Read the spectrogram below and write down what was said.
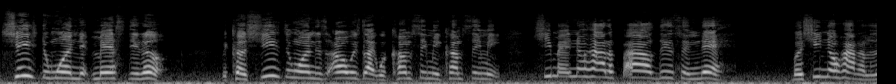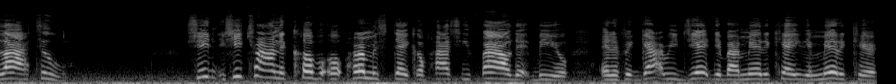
she's the one that messed it up. Because she's the one that's always like, well, come see me, come see me. She may know how to file this and that, but she know how to lie too. She she trying to cover up her mistake of how she filed that bill, and if it got rejected by Medicaid and Medicare,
